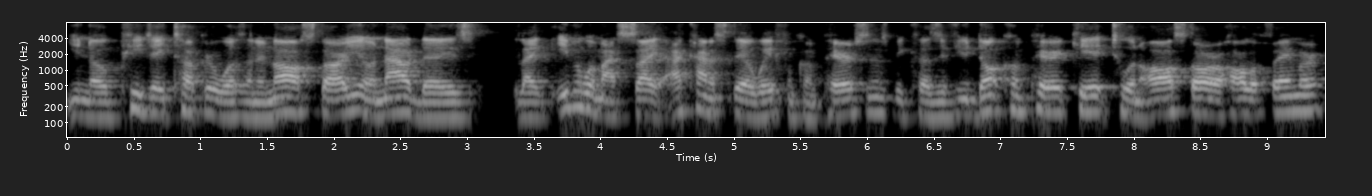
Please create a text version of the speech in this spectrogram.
you know, PJ Tucker wasn't an all star. You know, nowadays, like even with my site, I kind of stay away from comparisons because if you don't compare a kid to an all star or Hall of Famer,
